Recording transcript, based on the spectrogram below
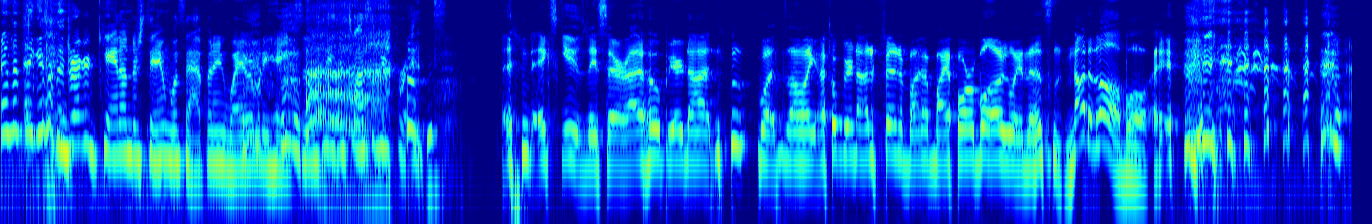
And the thing is that the dragon can't understand what's happening, why everybody hates him. He just wants to be friends. Excuse me, sir. I hope you're not. What? So like, I hope you're not offended by my horrible ugliness. Not at all, boy.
